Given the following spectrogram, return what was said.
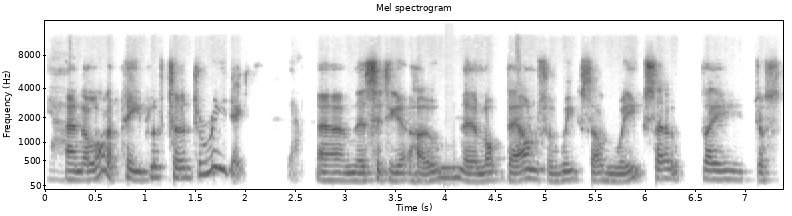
Yeah. And a lot of people have turned to reading. Yeah. Um, they're sitting at home, they're locked down for weeks on weeks. So they just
